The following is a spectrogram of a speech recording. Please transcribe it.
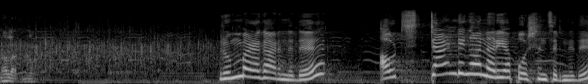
நல்லா நல்லா. ரொம்ப அழகாக இருந்தது. அவுட்ஸ்டாண்டிங்காக நிறையா போர்ஷன்ஸ் இருந்தது.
